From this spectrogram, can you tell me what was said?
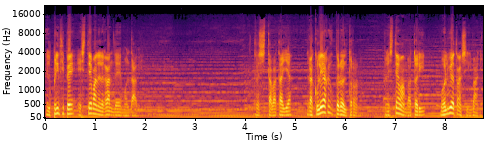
el príncipe Esteban el Grande de Moldavia. Tras esta batalla, Draculea recuperó el trono, pero Esteban Báthory volvió a Transilvania,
